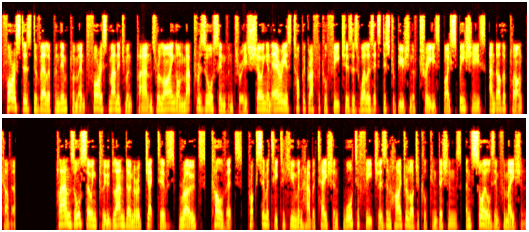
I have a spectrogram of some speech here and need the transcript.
Foresters develop and implement forest management plans relying on mapped resource inventories showing an area's topographical features as well as its distribution of trees by species and other plant cover. Plans also include landowner objectives, roads, culverts, proximity to human habitation, water features and hydrological conditions, and soils information.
